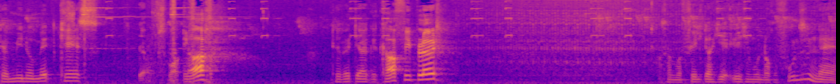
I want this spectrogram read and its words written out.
Der Minomet-Case, ja, das war klar. Der wird ja gekauft wie blöd. Sag mal, fehlt da hier irgendwo noch ein Funsel? Nee.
